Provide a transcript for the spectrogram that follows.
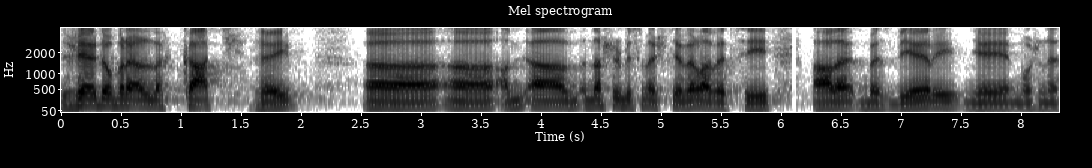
že je dobré lkať, hej. A, a, a našli bychom ještě veľa věcí, ale bez věry nie je možné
